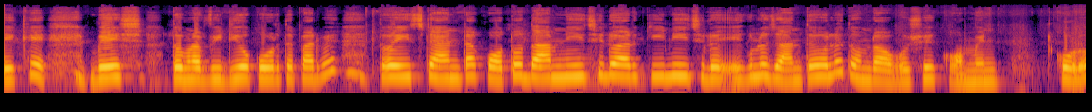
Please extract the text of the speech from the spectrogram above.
রেখে বেশ তোমরা ভিডিও করতে পারবে। তো এই স্ট্যান্ডটা কত দাম নিয়েছিল আর কি নিয়েছিল, এগুলো জানতে হলে তোমরা অবশ্যই কমেন্ট করো,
